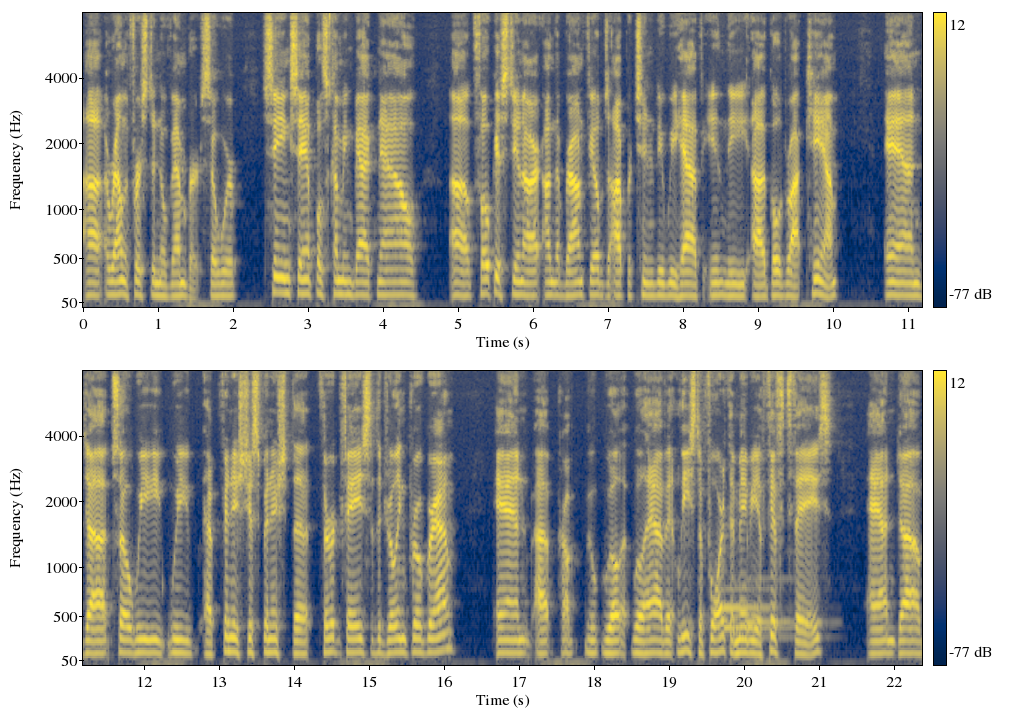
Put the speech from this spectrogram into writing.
uh, around the first of November, so we're seeing samples coming back now. Uh, focused in our on the brownfields opportunity we have in the uh, Gold Rock camp and uh, so we we have finished just finished the third phase of the drilling program, and uh, prob- we'll we'll have at least a fourth and maybe a fifth phase, and uh,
